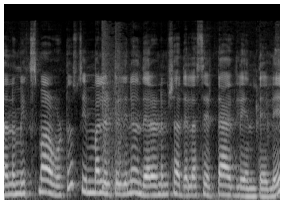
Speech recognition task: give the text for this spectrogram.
ನಾನು ಮಿಕ್ಸ್ ಮಾಡಿಬಿಟ್ಟು ಸಿಮ್ಮಲ್ಲಿ ಇಟ್ಟಿದ್ದೀನಿ. ಒಂದು ಎರಡು ನಿಮಿಷ ಅದೆಲ್ಲ ಸೆಟ್ ಆಗಲಿ ಅಂತೇಳಿ.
